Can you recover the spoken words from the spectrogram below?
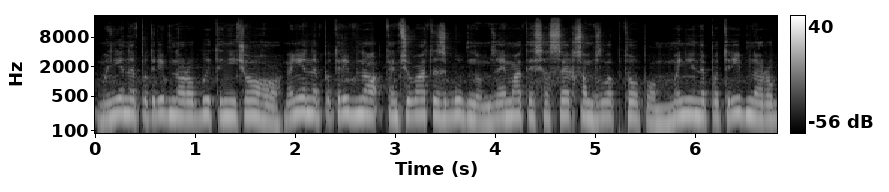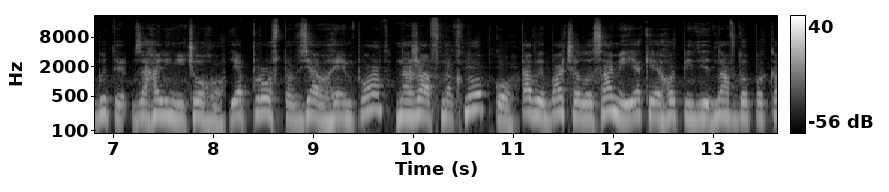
мені не потрібно робити нічого, мені не потрібно танцювати з бубном, займатися сексом з лаптопом, мені не потрібно робити взагалі нічого. Я просто взяв геймпад, нажав на кнопку, та ви бачили самі, як я його під'єднав до ПК.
